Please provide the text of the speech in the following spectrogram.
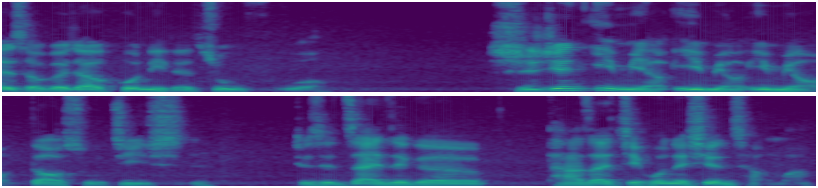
这首歌叫《婚礼的祝福》哦，时间一秒一秒一秒倒数计时，就是在这个他在结婚的现场嘛，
